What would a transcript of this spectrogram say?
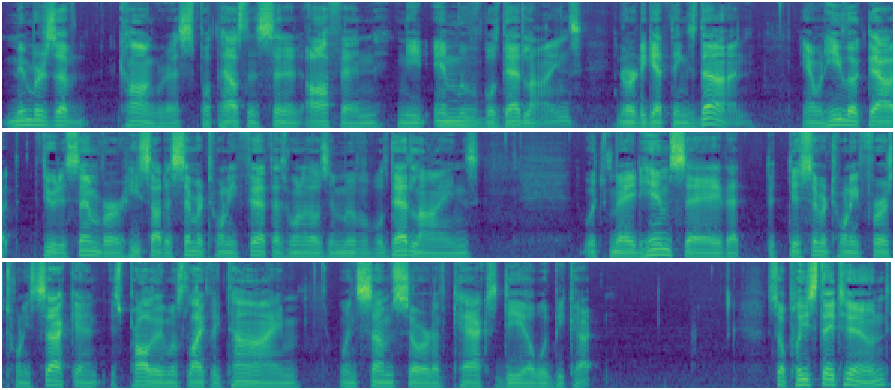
members of Congress, both the House and the Senate, often need immovable deadlines in order to get things done. And when he looked out through December, he saw December 25th as one of those immovable deadlines, which made him say that the December 21st, 22nd is probably the most likely time when some sort of tax deal would be cut. So please stay tuned,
